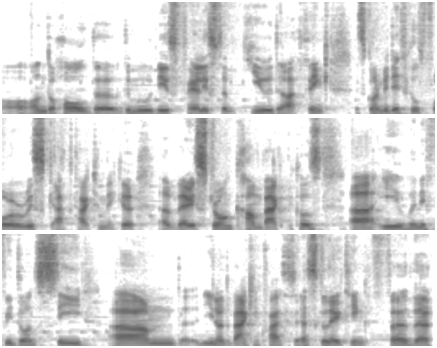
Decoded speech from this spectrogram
on the whole, the, the mood is fairly subdued. I think it's going to be difficult for a risk appetite to make a, a very strong comeback because even if we don't see um, you know, the banking crisis escalating further,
